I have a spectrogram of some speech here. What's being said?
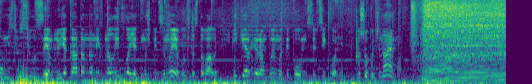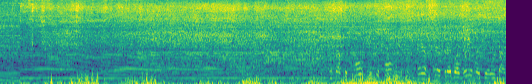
повністю всю землю, яка там на них налипла, як ми ж під землею доставали, і керхером вимити повністю ці корні. Ну що, починаємо? Отак от повністю, все треба вимити отак.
